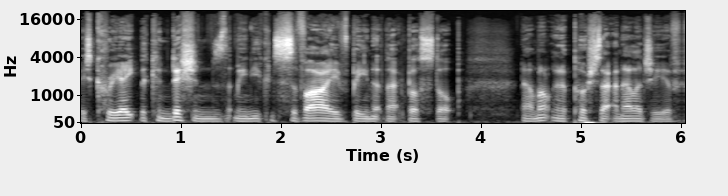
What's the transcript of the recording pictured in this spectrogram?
is create the conditions that mean you can survive being at that bus stop. Now, I'm not going to push that analogy of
